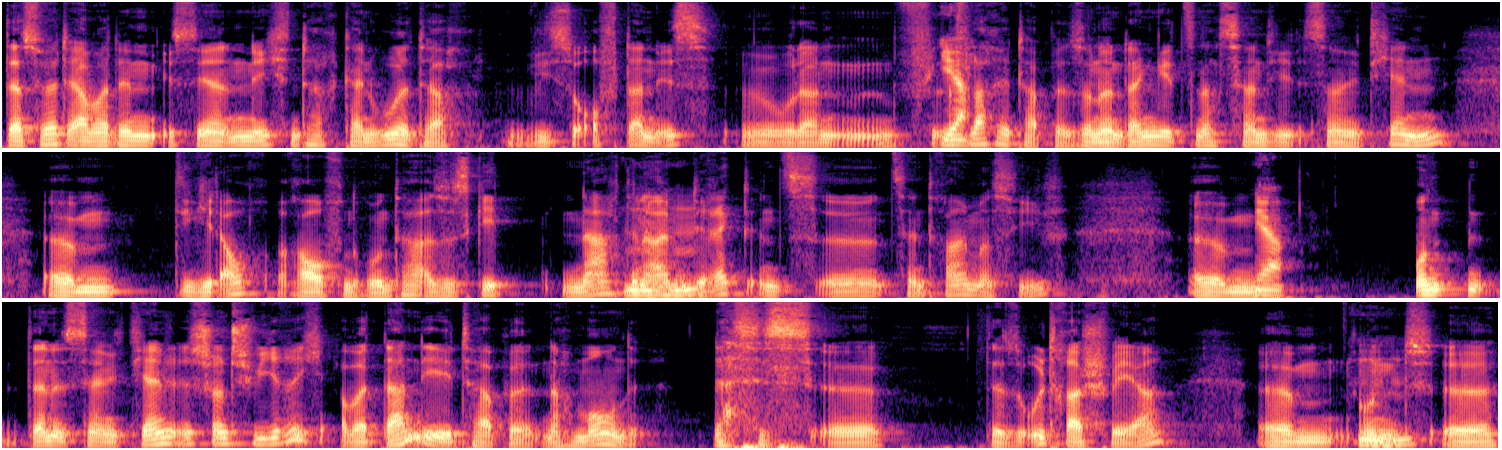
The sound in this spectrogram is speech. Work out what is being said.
das hört er aber, dann ist ja am nächsten Tag kein Ruhetag, wie es so oft dann ist, oder eine ja. Flachetappe, sondern dann geht es nach Saint-Étienne. Ähm, die geht auch rauf und runter. Also es geht nach den mhm. Alpen direkt ins äh, Zentralmassiv. Ähm, ja. Und dann ist Saint-Étienne ist schon schwierig, aber dann die Etappe nach Monde, das ist, äh, das ist ultra schwer. Ähm, mhm. Und äh,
